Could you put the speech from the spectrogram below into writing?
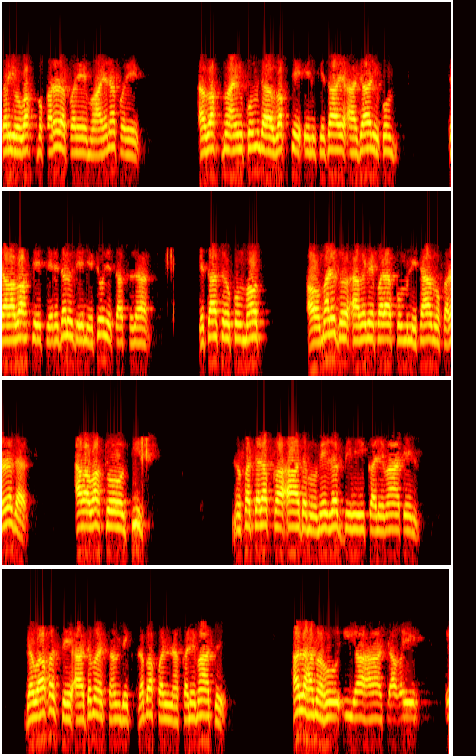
تر یو وخت مقرره پرې معاینه پرې او وخت معین کوم دا وخت انقضاء اجال کوم چې هغه وخت یې تېرېدلو دی نیټو د تاسو ده د تاسو کوم موت او مرګ هغه لپاره کوم نیټه مقرره ده هغه وخت تیر نو فتلقى آدم من ربه کلمات بیا واخست آدم اسلام دې رب خپلنا کلمات الهمه ایاها شغی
